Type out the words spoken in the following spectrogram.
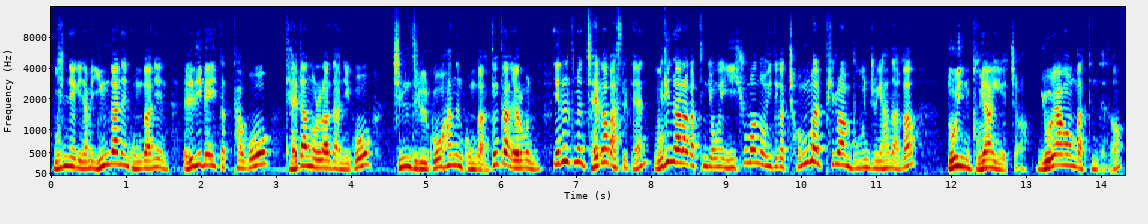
무슨 얘기냐면 인간의 공간인 엘리베이터 타고 계단 올라다니고 짐 들고 하는 공간. 그러니까 여러분 예를 들면 제가 봤을 땐 우리나라 같은 경우에 이 휴머노이드가 정말 필요한 부분 중에 하나가 노인 부양이겠죠. 요양원 같은 데서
